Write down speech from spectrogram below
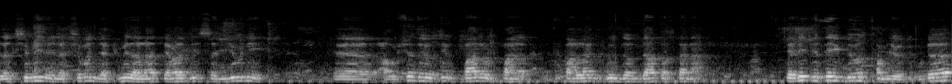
लक्ष्मी लक्ष्मण जखमी झाला त्यावेळेला ती संजीवनी औषध पाल पाला घेऊन जाऊन जात असताना त्यांनी तिथे एक दिवस थांबले होते कुठं?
